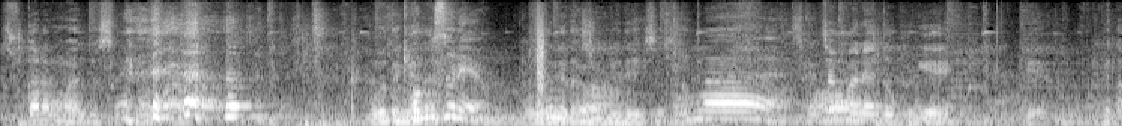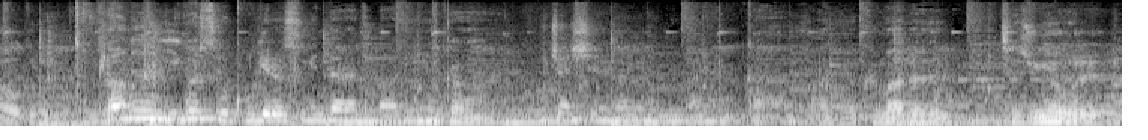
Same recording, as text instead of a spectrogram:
숟가락만 얹었을 뿐 모든 게 겸손해요. 모든 게 다 그러니까. 준비돼 있어서 정말 살짝만 어, 해도 그게 그게 그렇게 나오더라고요. 감사. 변은 익을수록 고개를 숙인다라는 말이 그러니까 유찬 씨를 향한 말이니까. 아니요 그 말은 재중 형을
